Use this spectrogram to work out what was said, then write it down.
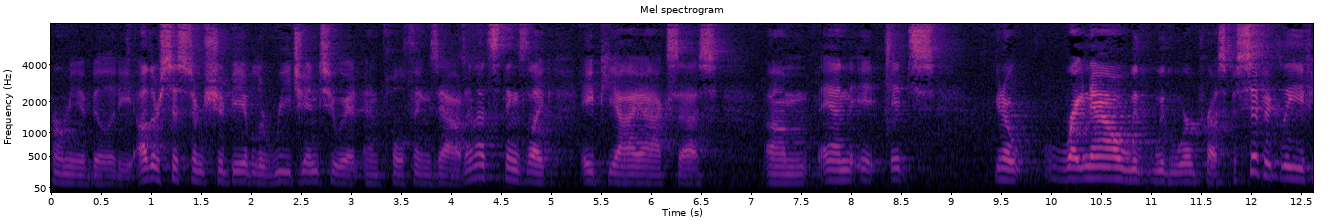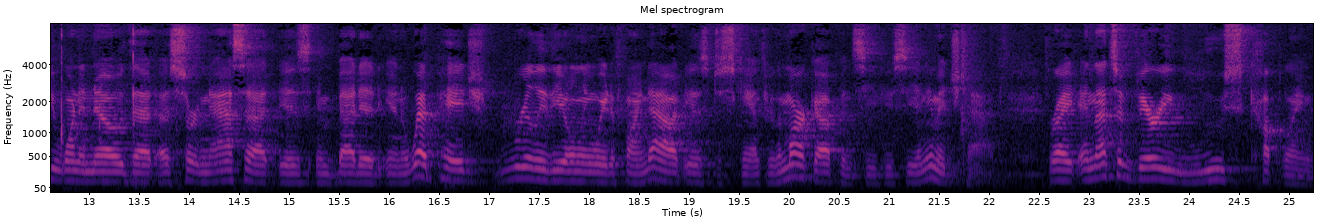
permeability. Other systems should be able to reach into it and pull things out. And that's things like API access. Um, and it, it's, you know, right now with, with WordPress specifically, if you want to know that a certain asset is embedded in a web page, really the only way to find out is to scan through the markup and see if you see an image tag, right? And that's a very loose coupling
